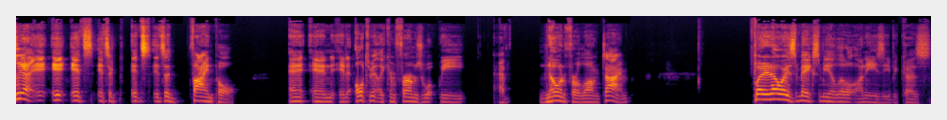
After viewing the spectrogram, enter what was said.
So yeah, it, it, it's it's a it's it's a fine poll, and and it ultimately confirms what we have known for a long time. But it always makes me a little uneasy because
